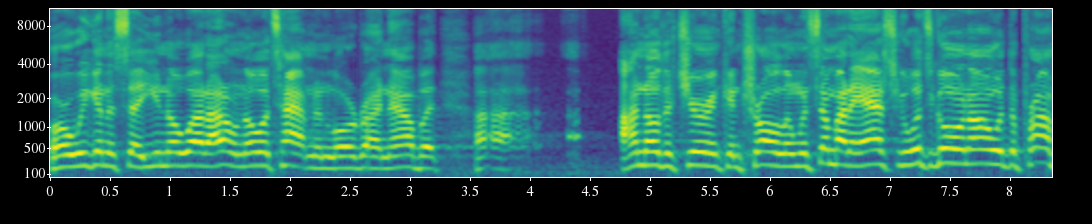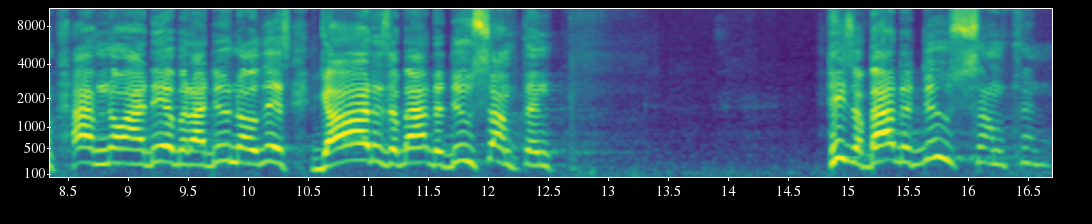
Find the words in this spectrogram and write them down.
Or are we going to say, you know what, I don't know what's happening, Lord, right now, but I, I know that you're in control. And when somebody asks you what's going on with the problem, I have no idea, but I do know this God is about to do something He's about to do something.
